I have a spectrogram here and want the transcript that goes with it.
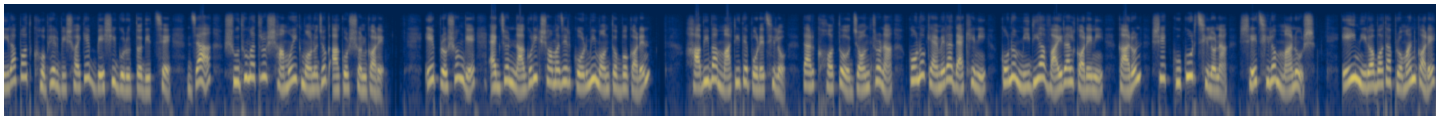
নিরাপদ ক্ষোভের বিষয়কে বেশি গুরুত্ব দিচ্ছে, যা শুধুমাত্র সাময়িক মনোযোগ আকর্ষণ করে। এ প্রসঙ্গে একজন নাগরিক সমাজের কর্মী মন্তব্য করেন, হাবিবা মাটিতে পড়েছিল, তার ক্ষত, যন্ত্রণা, কোনো ক্যামেরা দেখেনি, কোনো মিডিয়া ভাইরাল করেনি, কারণ সে কুকুর ছিল না, সে ছিল মানুষ। এই নীরবতা প্রমাণ করে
